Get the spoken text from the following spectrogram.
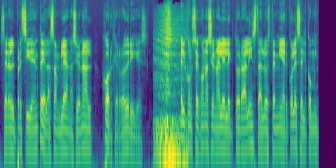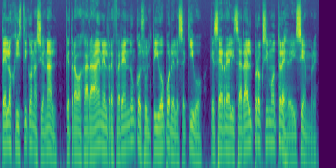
será el presidente de la Asamblea Nacional, Jorge Rodríguez. El Consejo Nacional Electoral instaló este miércoles el Comité Logístico Nacional, que trabajará en el referéndum consultivo por el Esequibo, que se realizará el próximo 3 de diciembre.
